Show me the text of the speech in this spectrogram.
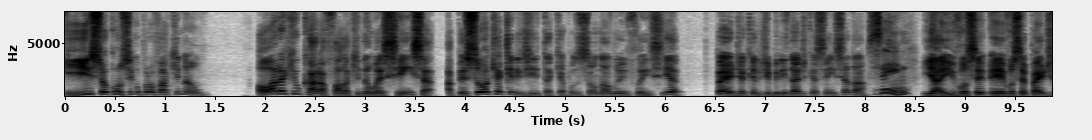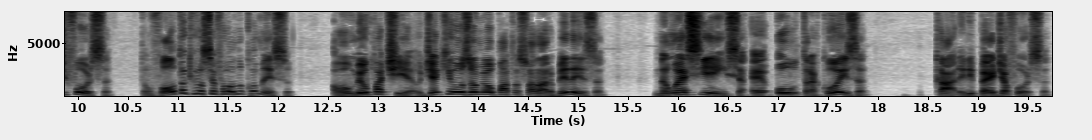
E isso eu consigo provar que não. A hora que o cara fala que não é ciência, a pessoa que acredita que a posição da lua influencia, perde a credibilidade que a ciência dá. Sim. E aí você, e aí você perde força. Então volta ao que você falou no começo. A homeopatia. O dia que os homeopatas falaram, beleza, não é ciência, é outra coisa, cara, ele perde a força.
